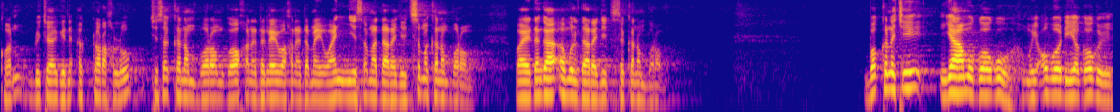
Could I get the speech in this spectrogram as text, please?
kon du caa gën ak toroxlu ci sa kanam borom goo xam ne da ngay wax ne damay wàññi sama daraja ci sama kanam borom waaye da ngaa amul daraja ci sa kanam borom bokk na ci njaamu googu muy ubudiya googu yi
